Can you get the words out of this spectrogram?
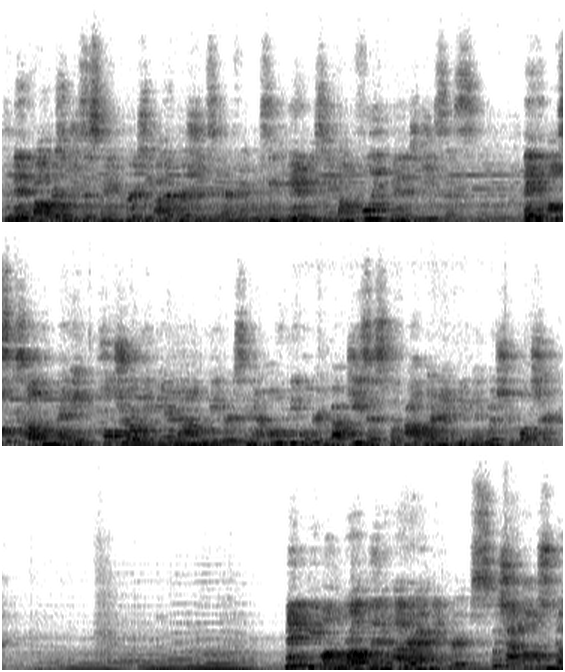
committed followers of Jesus can encourage the other Christians in their families and communities to become fully committed to Jesus. They can also tell the many culturally near non-believers in their own people group about Jesus without learning a new language and culture. Many people in the world live in other ethnic groups, which have almost no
